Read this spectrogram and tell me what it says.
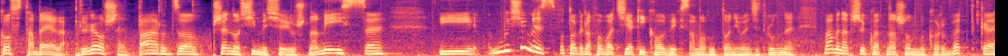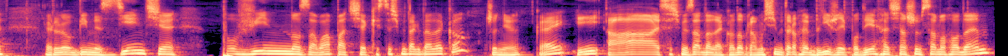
Costa Bella, proszę bardzo, przenosimy się już na miejsce. I musimy sfotografować jakikolwiek samochód, to nie będzie trudne. Mamy na przykład naszą korwetkę, robimy zdjęcie, powinno załapać jak jesteśmy tak daleko, czy nie? Okej. Okay. I... A, jesteśmy za daleko. Dobra, musimy trochę bliżej podjechać naszym samochodem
